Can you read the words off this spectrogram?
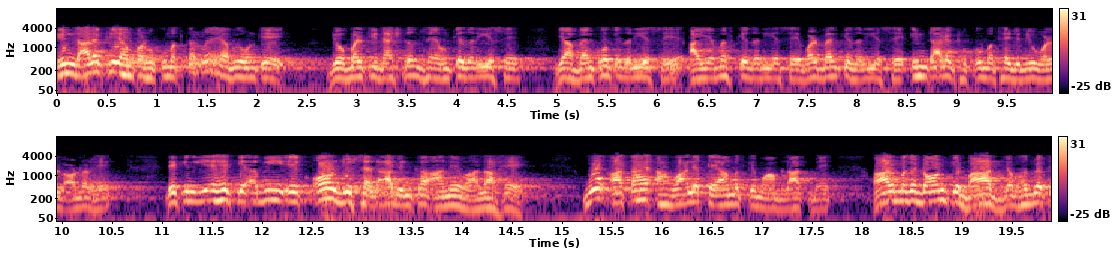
انڈائریکٹلی ہم پر حکومت کر رہے ہیں۔ ابھی ان کے جو ملٹی نیشنلز ہیں، ان کے ذریعے سے یا بینکوں کے ذریعے سے، آئی ایم ایف کے ذریعے سے، ورلڈ بینک کے ذریعے سے انڈائریکٹ حکومت ہے، جو نیو ورلڈ آرڈر ہے۔ لیکن یہ ہے کہ ابھی ایک اور جو سیلاب ان کا آنے والا ہے، وہ آتا ہے احوال قیامت کے معاملات میں۔ آرمگڈون کے بعد جب حضرت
